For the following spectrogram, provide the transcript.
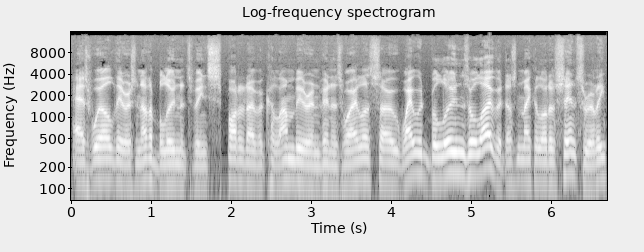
As well, there is another balloon that's been spotted over Colombia and Venezuela. So, wayward balloons all over. Doesn't make a lot of sense, really.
